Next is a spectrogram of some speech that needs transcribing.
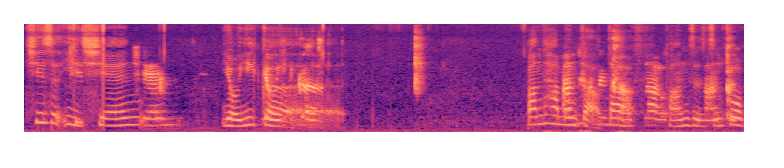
其实以前有一个。帮他们找到房子之后，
